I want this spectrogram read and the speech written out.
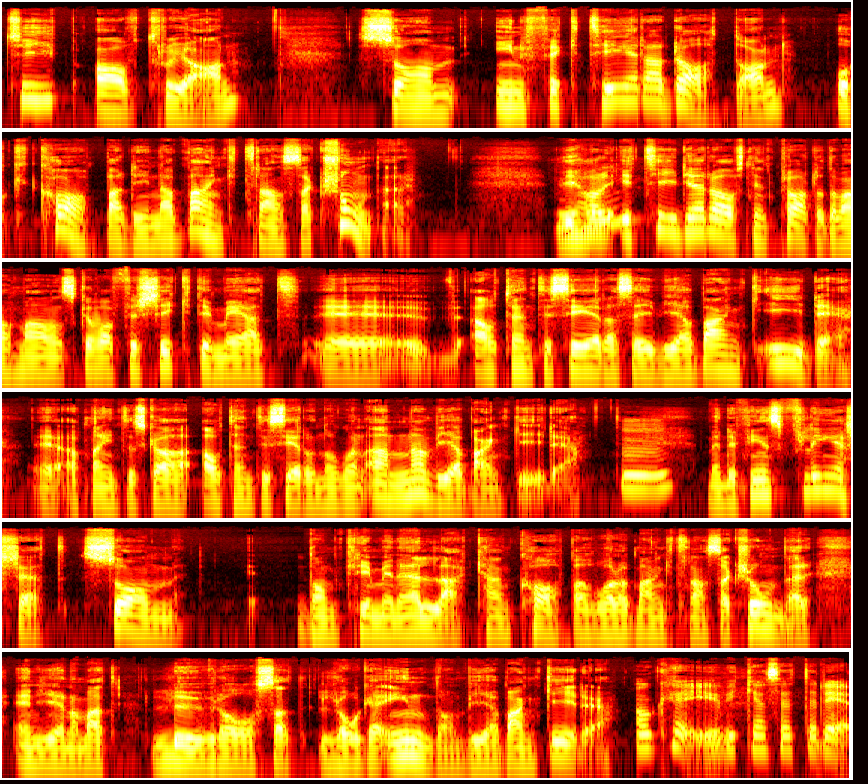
typ av trojan som infekterar datorn och kapar dina banktransaktioner. Vi har i tidigare avsnitt pratat om att man ska vara försiktig med att eh, autentisera sig via BankID. Eh, att man inte ska autentisera någon annan via BankID. Men det finns fler sätt som de kriminella kan kapa våra banktransaktioner än genom att lura oss att logga in dem via BankID. Okej, vilka sätt är det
